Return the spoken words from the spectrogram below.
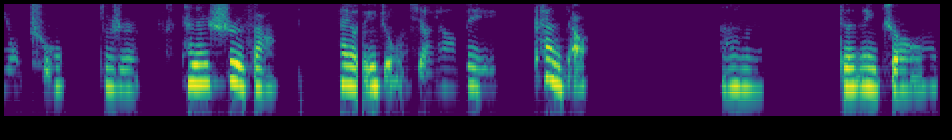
涌出，就是它在释放，还有一种想要被看到，嗯的那种。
